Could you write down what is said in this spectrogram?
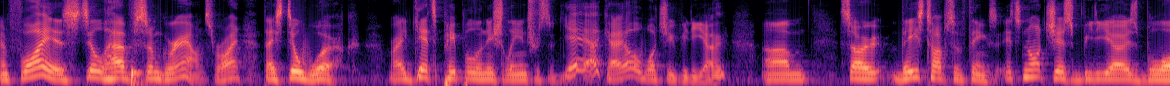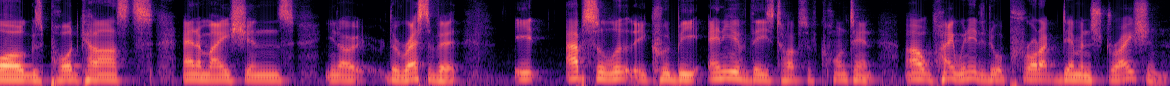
and flyers still have some grounds, right? They still work right? It gets people initially interested. Yeah, okay, I'll watch your video. Um, so these types of things. It's not just videos, blogs, podcasts, animations, you know, the rest of it. It absolutely could be any of these types of content. Oh, hey, we need to do a product demonstration.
